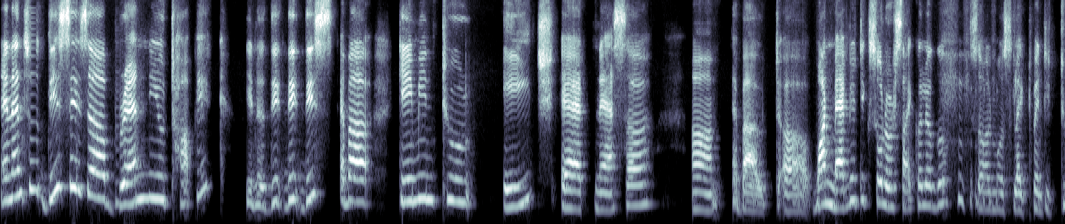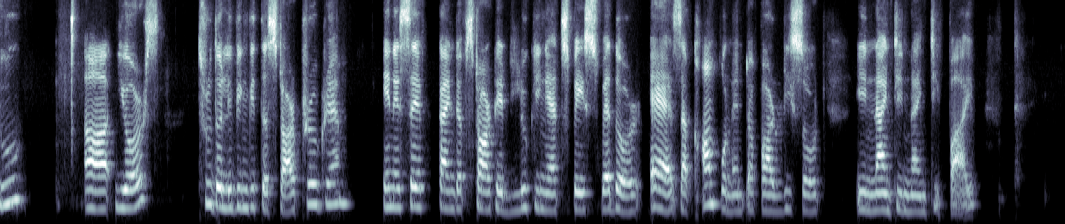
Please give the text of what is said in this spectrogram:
And then so this is a brand new topic. You know, th- th- this about came into age at NASA um, about uh, one magnetic solar cycle ago, so almost like 22 uh, years through the Living with the Star program. NSF kind of started looking at space weather as a component of our research in 1995.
